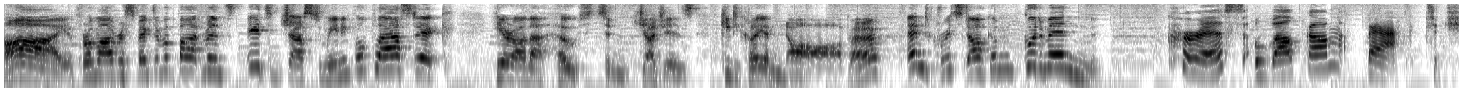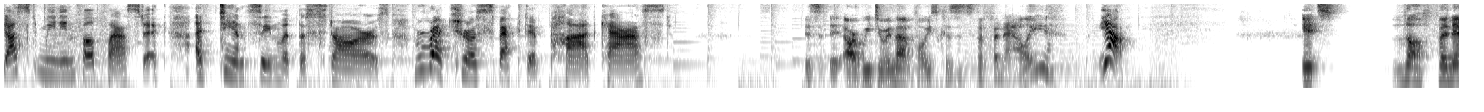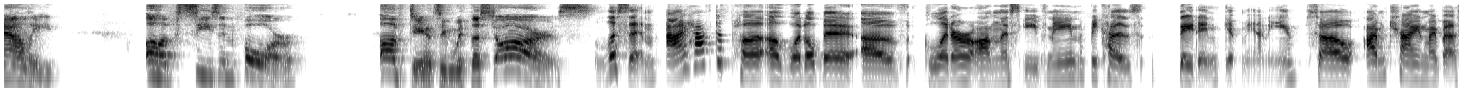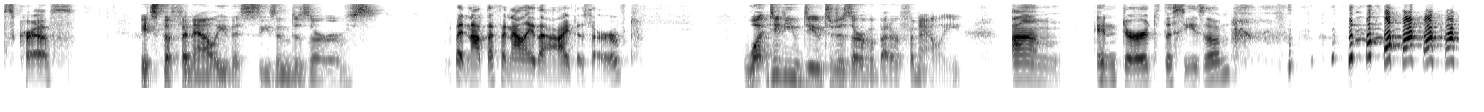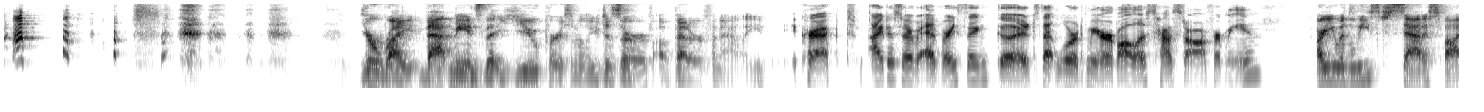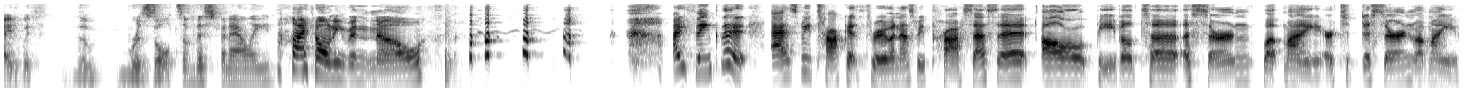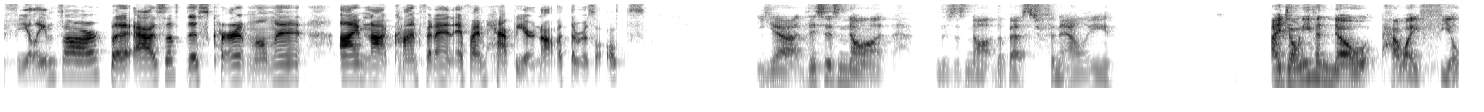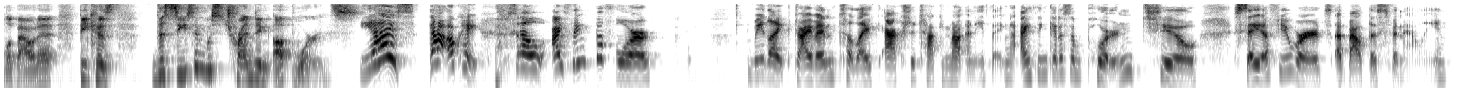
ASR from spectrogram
Live from our respective apartments, it's Just Meaningful Plastic. Here are the hosts and judges, Kitty Clay Narber eh? and Chris Darkham Goodman. Chris, welcome back to Just Meaningful Plastic, a Dancing with the Stars retrospective podcast. Is are we doing that voice because it's the finale? Yeah, It's the finale of season four of Dancing with the Stars. listen, I have to put a little bit of glitter on this evening because they didn't give me any. So I'm trying my best, Chris, It's the finale this season deserves. but not the finale that I deserved. What did you do to deserve a better finale? Um, endured the season. You're right. That means that you personally deserve a better finale. Correct. I deserve everything good that Lord Mirabolus has to offer me. Are you at least satisfied with the results of this finale? I don't even know. I think that as we talk it through and as we process it, I'll be able to discern what my or to discern what my feelings are. But as of this current moment, I'm not confident if I'm happy or not with the results. Yeah, this is not this is not the best finale. I don't even know how I feel about it because the season was trending upwards. Yes, that okay. So I think before we like dive into like actually talking about anything, I think it is important to say a few words about this finale.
